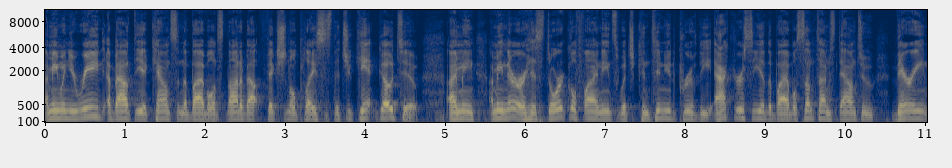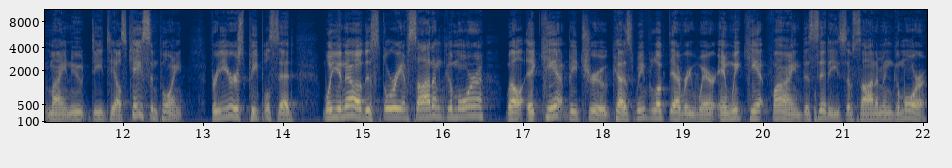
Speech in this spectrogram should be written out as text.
I mean, when you read about the accounts in the Bible, it's not about fictional places that you can't go to. I mean, I mean, there are historical findings which continue to prove the accuracy of the Bible, sometimes down to very minute details. Case in point, for years people said, well, you know, the story of Sodom and Gomorrah, well, it can't be true because we've looked everywhere and we can't find the cities of Sodom and Gomorrah.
